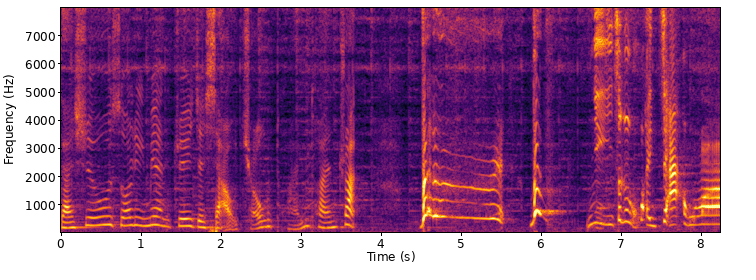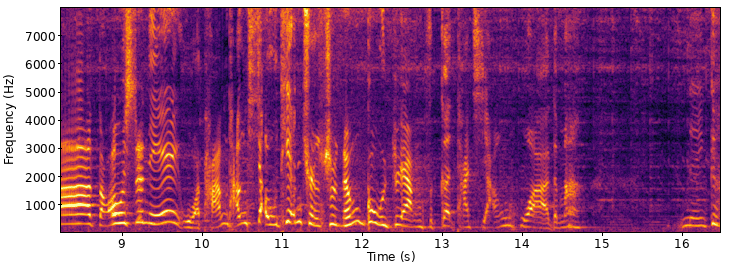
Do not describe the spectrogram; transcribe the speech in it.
在事务所里面追着小球团团转，你这个坏家伙，都是你！我堂堂哮天犬是能够这样子跟他讲话的吗？那个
